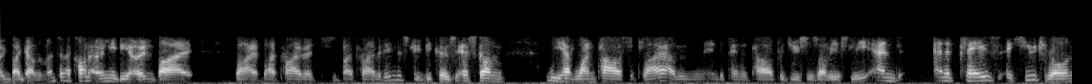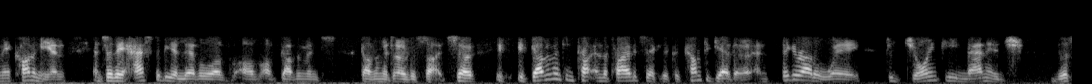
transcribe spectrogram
owned by government, and it can't only be owned by by by private by private industry because Eskom, we have one power supplier other than independent power producers, obviously, and and it plays a huge role in the economy, and and so there has to be a level of of, of government government oversight. So if, if government and, pri- and the private sector could come together and figure out a way to jointly manage this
